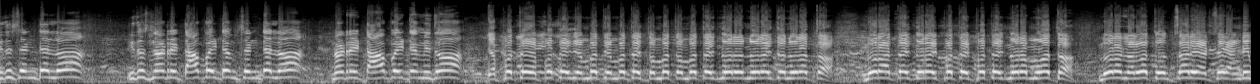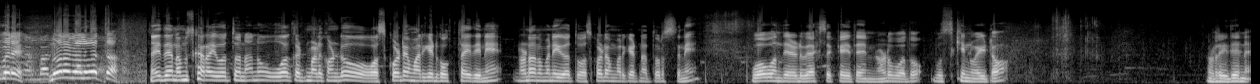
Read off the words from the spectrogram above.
ಇದು ಸೆಂಟಲ್ಲು ಇದು ನೋಡ್ರಿ ಟಾಪ್ ಐಟಮ್ ಸೆಂಟಲ್ ನೋಡ್ರಿ ಟಾಪ್ ಐಟಮ್ ಇದು. ಎಪ್ಪತ್ತು ಎಪ್ಪತ್ತೈದು ಎಂಬತ್ತು ಎಂಬತ್ತೈದು ತೊಂಬತ್ತೊಂಬತ್ತೈದು ನೂರ ನೂರೈದು ನೂರತ್ತು. ನೂರ ಹತ್ತೈದು ನೂರ ಇಪ್ಪತ್ತು ಇಪ್ಪತ್ತೈದು ನೂರ ಮೂವತ್ತು ನೂರ ನಲ್ವತ್ತು ಒಂದು ಸಾರಿ ಎರಡು ಸಾರಿ ಅಂಗಡಿ ಬರೀ ನೂರ ನಲ್ವತ್ತು ಸ್ನೇಹಿತರೆ ನಮಸ್ಕಾರ. ಇವತ್ತು ನಾನು ಹೂವು ಕಟ್ ಮಾಡ್ಕೊಂಡು ಹೊಸಕೋಟೆ ಮಾರ್ಕೆಟ್ಗೆ ಹೋಗ್ತಾ ಇದ್ದೀನಿ. ನೋಡೋಣ ಮನೆ ಇವತ್ತು ಹೊಸಕೋಟೆ ಮಾರ್ಕೆಟ್ನ ತೋರಿಸ್ತೀನಿ. ಹೂವು ಒಂದು ಎರಡು ಬ್ಯಾಗ್ ಸಿಕ್ಕೈತೆ ನೋಡ್ಬೋದು. ಬುಸ್ಕಿನ್ ವೈಟು ನೋಡ್ರಿ ಇದೇನೆ.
